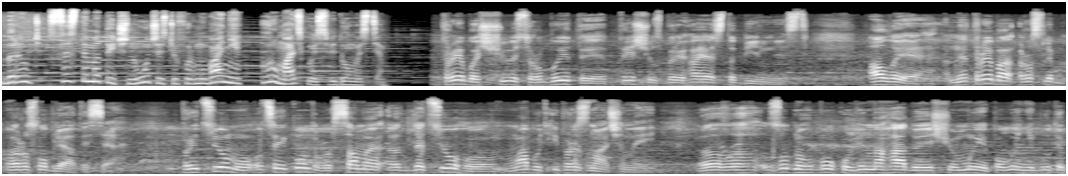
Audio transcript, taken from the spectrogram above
беруть систематичну участь у формуванні громадської свідомості. Треба щось робити, те, що зберігає стабільність. Але не треба розслаб- розслаблятися. При цьому оцей конкурс саме е, для цього, мабуть, і призначений. Е, З одного боку, він нагадує, що ми повинні бути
